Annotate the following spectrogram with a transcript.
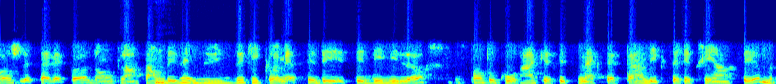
oh, je le savais pas. Donc, l'ensemble des individus qui commettent ces, ces délits-là sont au courant que c'est inacceptable et que c'est répréhensible.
